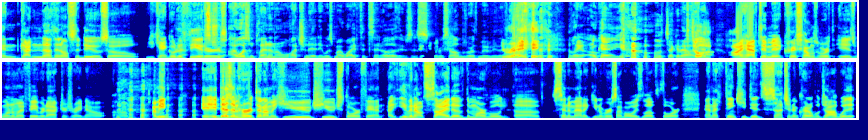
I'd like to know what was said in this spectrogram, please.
and got nothing else to do. So you can't go to yeah, theaters. I wasn't planning on watching it. It was my wife that said, "Oh, there's this Chris Hemsworth movie." That, right? like, okay, we'll check it out. So and, I have to admit, Chris Hemsworth is one of my favorite actors right now. Um, I mean, it, it, doesn't hurt that I'm a huge, huge Thor fan. I, even outside of the Marvel uh, cinematic universe, I've always loved Thor, and I think he did such an incredible job with it.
